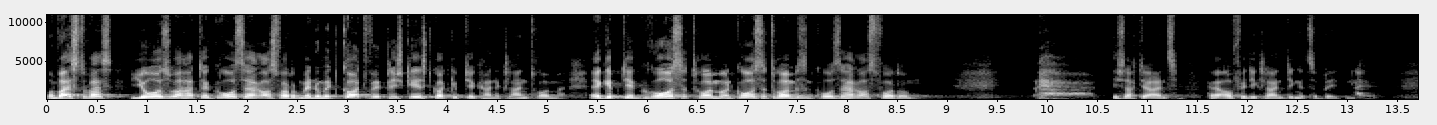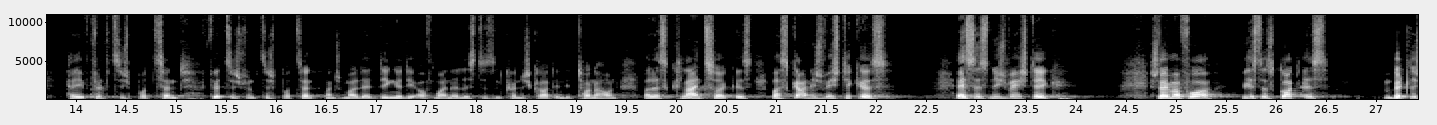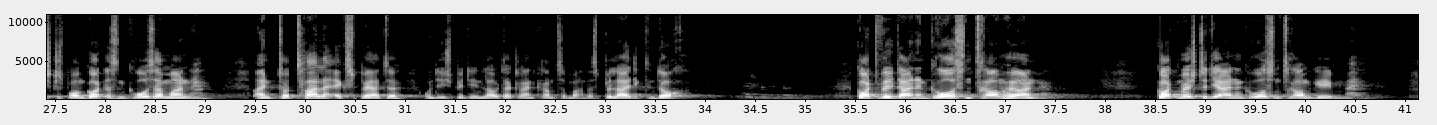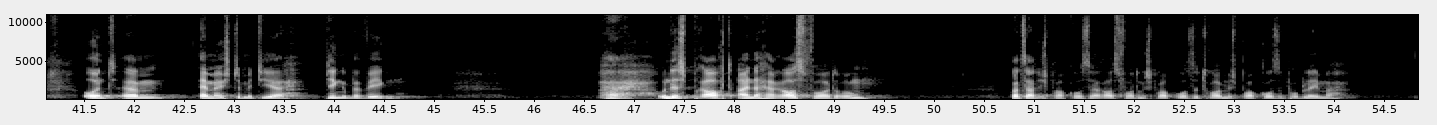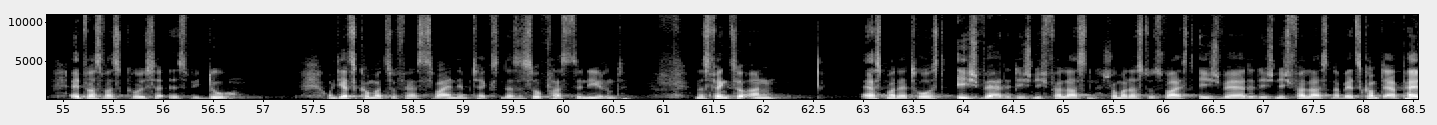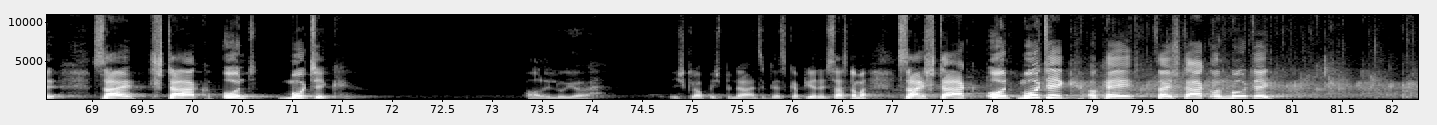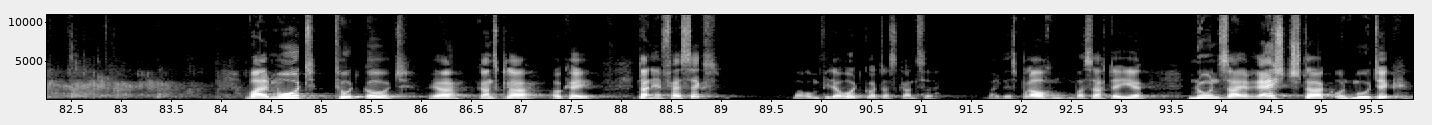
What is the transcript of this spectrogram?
Und weißt du was? Josua hatte große Herausforderungen. Wenn du mit Gott wirklich gehst, Gott gibt dir keine kleinen Träume. Er gibt dir große Träume und große Träume sind große Herausforderungen. Ich sage dir eins, hör auf für die kleinen Dinge zu beten. Hey, 50 Prozent, 40, 50 Prozent manchmal der Dinge, die auf meiner Liste sind, könnte ich gerade in die Tonne hauen, weil es Kleinzeug ist, was gar nicht wichtig ist. Es ist nicht wichtig. Stell dir mal vor, wie ist das? Gott ist, bildlich gesprochen, Gott ist ein großer Mann ein totaler Experte und ich bitte ihn, lauter Kleinkram zu machen. Das beleidigt ihn doch. Gott will deinen großen Traum hören. Gott möchte dir einen großen Traum geben. Und ähm, er möchte mit dir Dinge bewegen. Und es braucht eine Herausforderung. Gott sagt, ich brauche große Herausforderungen, ich brauche große Träume, ich brauche große Probleme. Etwas, was größer ist wie du. Und jetzt kommen wir zu Vers 2 in dem Text. Und das ist so faszinierend. Und es fängt so an. Erstmal der Trost, ich werde dich nicht verlassen. Schon mal, dass du es weißt. Ich werde dich nicht verlassen. Aber jetzt kommt der Appell. Sei stark und mutig. Halleluja. Ich glaube, ich bin der Einzige, der es kapiert hat. Ich sage es nochmal. Sei stark und mutig. Okay? Sei stark und mutig. Weil Mut tut gut. Ja, ganz klar. Okay. Dann in Vers 6. Warum wiederholt Gott das Ganze? Weil wir es brauchen. Was sagt er hier? Nun sei recht stark und mutig,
